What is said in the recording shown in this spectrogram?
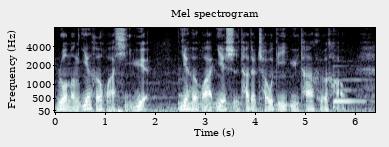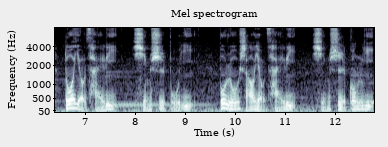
若蒙耶和华喜悦，耶和华也使他的仇敌与他和好。多有财力，行事不义。不如少有财力，行事公义。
